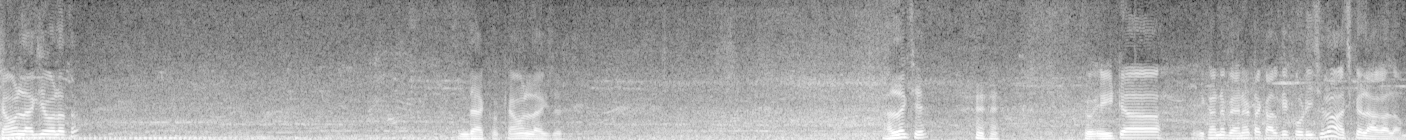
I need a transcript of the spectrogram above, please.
কেমন লাগছে বলো তো? দেখো, কেমন লাগছে? ভালো লাগছে? তো এইটা, এখানে ব্যানারটা কালকে করিয়েছিলাম আজকে লাগালাম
